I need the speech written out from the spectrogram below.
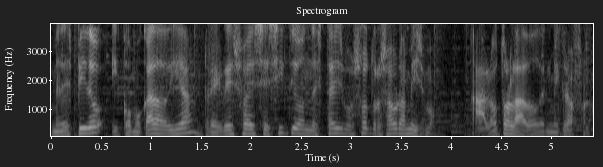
me despido y como cada día regreso a ese sitio donde estáis vosotros ahora mismo, al otro lado del micrófono.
